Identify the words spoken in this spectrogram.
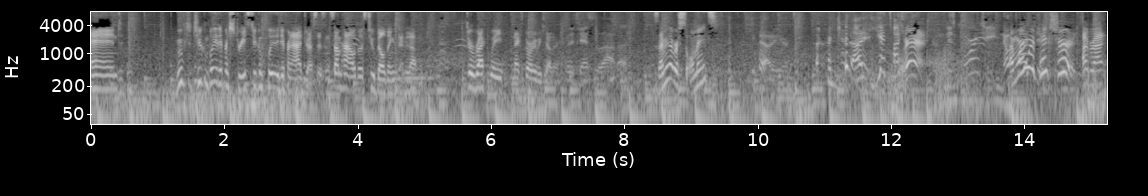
and moved to two completely different streets, two completely different addresses. And somehow those two buildings ended up directly next door to each other. What are the chances of that, huh? Does that mean that we're soulmates? Get out of here. Get out of here. You can't touch Where? me. It's quarantine. No I'm wearing my pink shirt. Hi, Brett.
